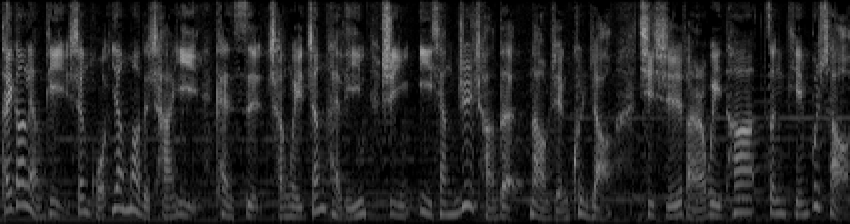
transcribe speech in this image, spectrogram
台港两地生活样貌的差异，看似成为张凯琳适应异乡日常的恼人困扰，其实反而为她增添不少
